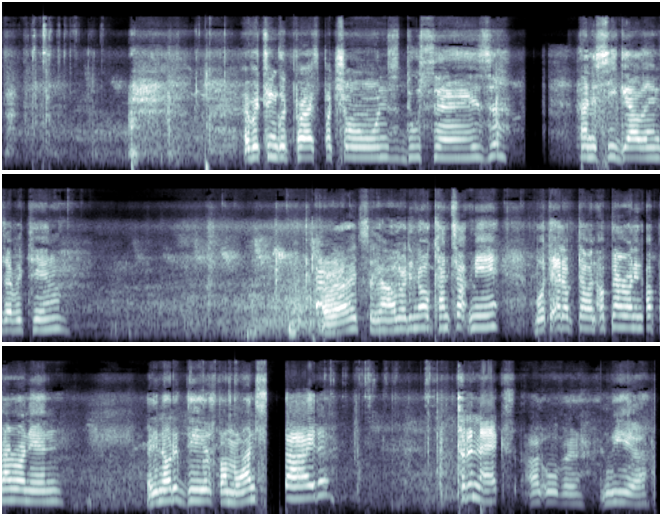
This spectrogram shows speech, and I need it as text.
Everything good price. Patrons, deuces, Hennessy gallons, everything. Alright, so y'all already know. Contact me. Both head up town, up and running, up and running. Already know the deals from one side to the next, all over. And we here.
